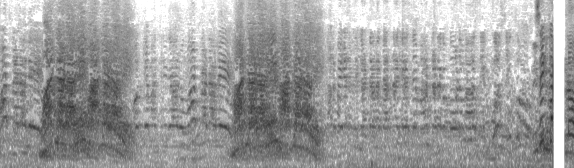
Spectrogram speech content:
మాట్లాడాలి. మాట్లాడాలి మాట్లాడాలి. ముఖ్యమంత్రి గారు మాట్లాడాలి. మాట్లాడాలి మాట్లాడాలి. నలభై ఎనిమిది గంటల ధర్నా చేస్తే మాట్లాడకపోవడం ఆ సిగ్గు సిగ్గు. సిగ్గు. లో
